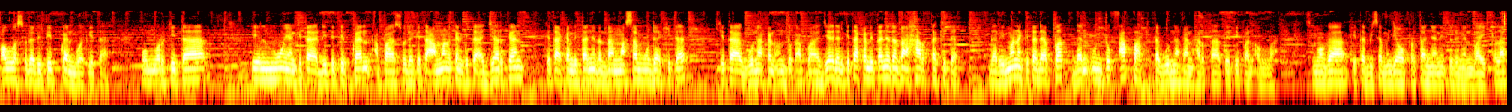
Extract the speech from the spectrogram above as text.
Allah sudah titipkan buat kita. umur kita, ilmu yang kita dititipkan, apa sudah kita amalkan, kita ajarkan, kita akan ditanya tentang masa muda kita, kita gunakan untuk apa aja dan kita akan ditanya tentang harta kita. Dari mana kita dapat dan untuk apa kita gunakan harta titipan Allah. Semoga kita bisa menjawab pertanyaan itu dengan baik kelak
